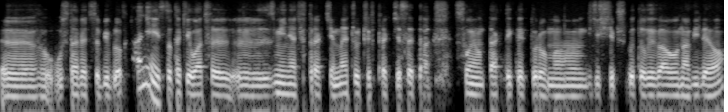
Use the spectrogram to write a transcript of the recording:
e, ustawiać sobie blok, a nie jest to takie łatwe e, zmieniać w trakcie meczu czy w trakcie seta swoją taktykę, którą e, gdzieś się przygotowywało na wideo.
